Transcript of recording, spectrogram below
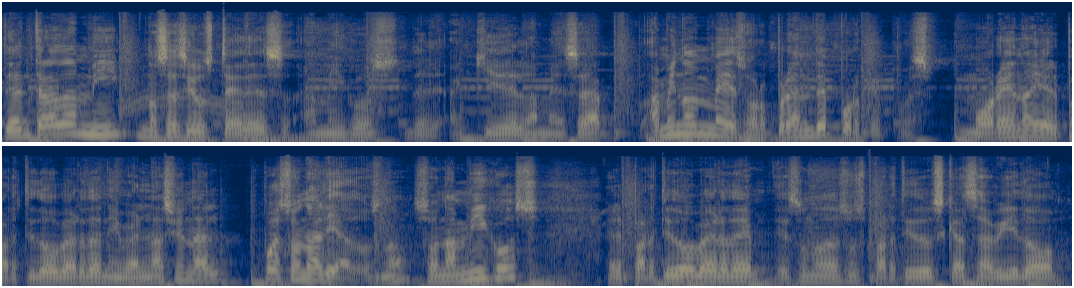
De entrada a mí, no sé si ustedes, amigos de aquí de la mesa, a mí no me sorprende porque pues Morena y el Partido Verde a nivel nacional pues son aliados, ¿no? Son amigos. El Partido Verde es uno de esos partidos que ha sabido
